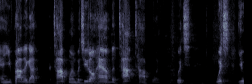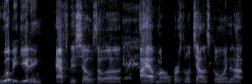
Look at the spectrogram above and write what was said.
and you probably got the top one, but you don't have the top top one, which which you will be getting after this show. So uh, I have my own personal challenge coin that I,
